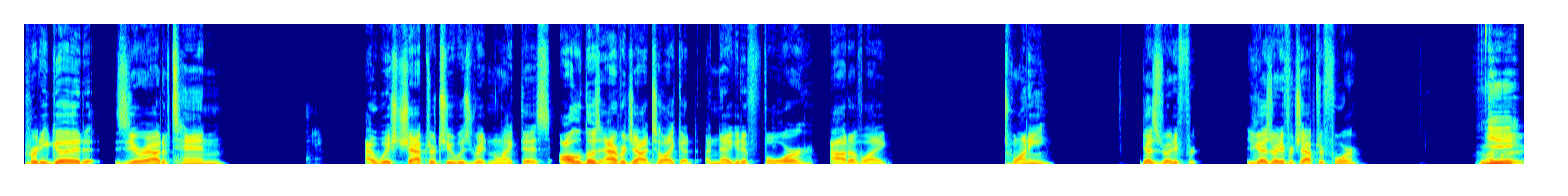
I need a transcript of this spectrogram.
pretty good zero out of ten. I wish chapter two was written like this. All of those average out to like a, a negative four out of like twenty. You guys ready for? You guys ready for chapter four? I'm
